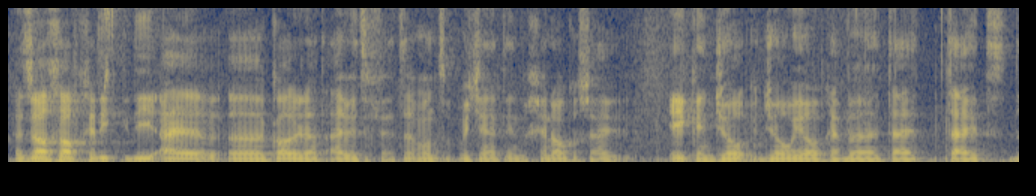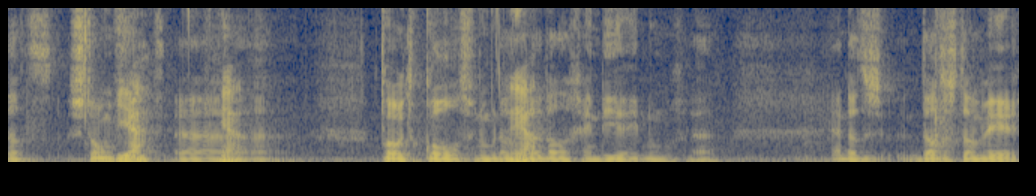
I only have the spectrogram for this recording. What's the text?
Het is wel grappig, die, die ei- eh, koolhydraat eiwitten vetten. Want wat je net in het begin ook al zei, ik en Jo- Joey ook hebben een tijd, tijd dat stoomfit Ja. eh, Ja. protocol, ze noemen dat, Ja. dan geen dieet noemen gedaan. En dat is, dat is dan weer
